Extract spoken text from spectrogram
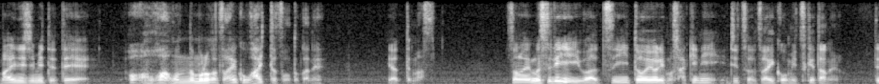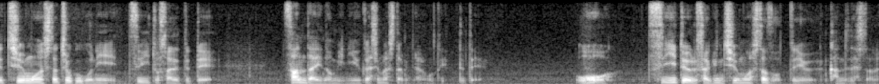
毎日見てて「おこんなものが在庫入ったぞ」とかねやってます。その M3 はツイートよりも先に実は在庫を見つけたのよ。で注文した直後にツイートされてて3台のみ入荷しましたみたいなこと言ってておおツイートより先に注文したぞっていう感じでしたね。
